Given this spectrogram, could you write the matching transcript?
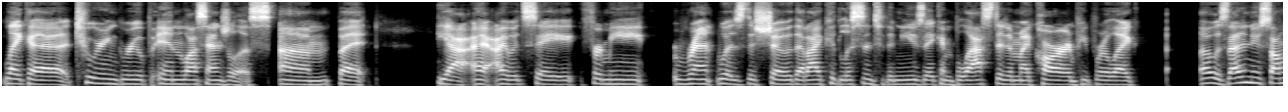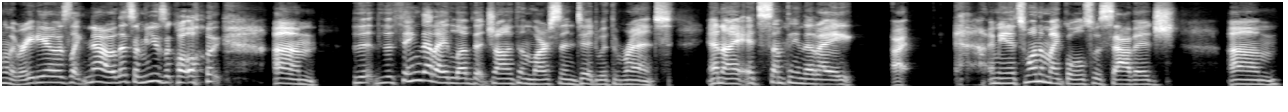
like a touring group in Los Angeles. Um, but yeah, I, I would say for me, Rent was the show that I could listen to the music and blast it in my car, and people were like, "Oh, is that a new song on the radio?" It's like, no, that's a musical. um, the the thing that I love that Jonathan Larson did with Rent, and I, it's something that I, I, I mean, it's one of my goals with Savage. Um,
